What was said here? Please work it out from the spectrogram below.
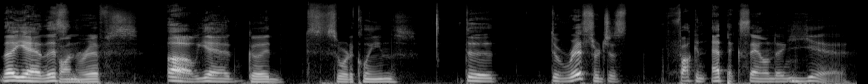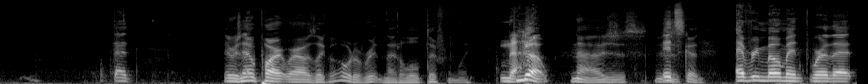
The- yeah. This. Fun riffs, Oh yeah. good sort of cleans. The the riffs are just fucking epic sounding. Yeah. That There was no part where I was like, oh, I would have written that a little differently. No. no. No, it was just, it was It's- just good. Every moment where that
